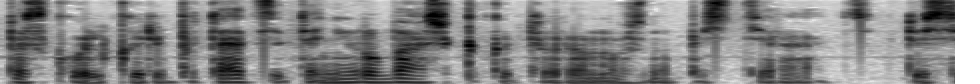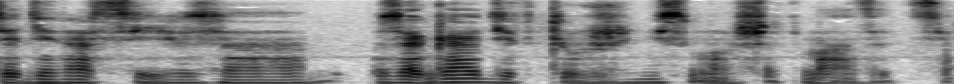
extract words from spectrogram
поскольку репутация это не рубашка, которую можно постирать. То есть один раз ее за, загадив, ты уже не сможешь отмазаться.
